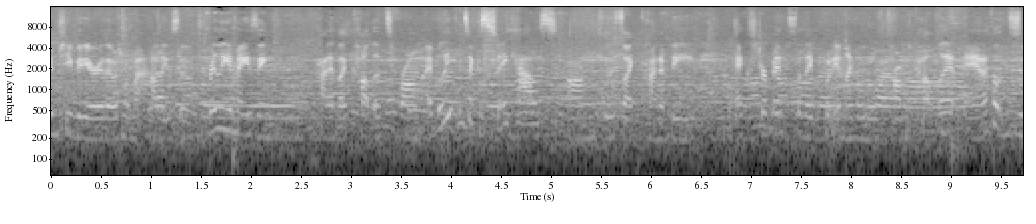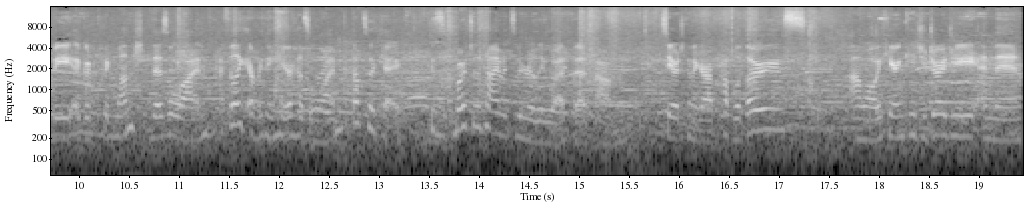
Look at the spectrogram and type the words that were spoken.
Kimchi video. They were talking about how these are really amazing kind of like cutlets from, I believe it's like a steakhouse. Um, so it's like kind of the extra bits that they put in like a little crumb cutlet and I thought this would be a good quick lunch. There's a line. I feel like everything here has a line, but that's okay because most of the time it's been really worth it. Um, so yeah, we're just gonna grab a couple of those um, while we're here in Kichijoji and then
